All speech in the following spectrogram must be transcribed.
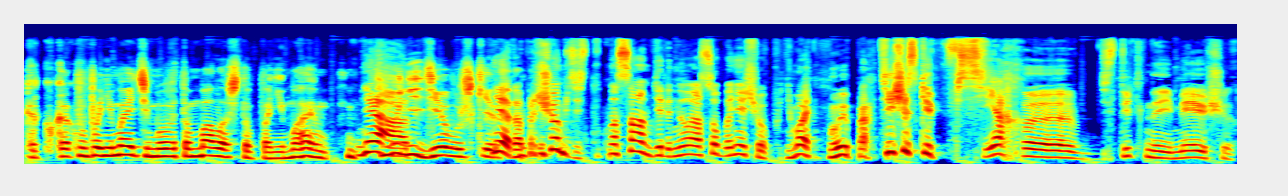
Как, как вы понимаете, мы в этом мало что понимаем. Не, а- мы не девушки. Нет, а при чем здесь? Тут на самом деле ну, особо нечего понимать. Мы практически всех э, действительно имеющих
